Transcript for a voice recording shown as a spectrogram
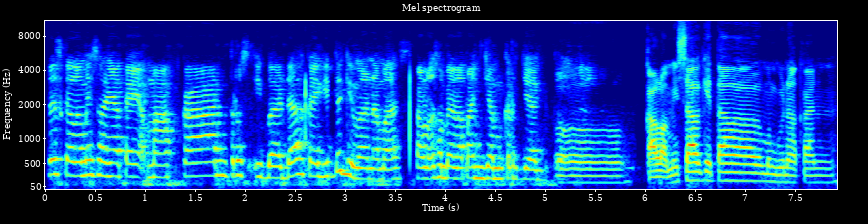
Terus kalau misalnya kayak makan, terus ibadah kayak gitu gimana mas? Kalau sampai 8 jam kerja gitu? Uh, kalau misal kita menggunakan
